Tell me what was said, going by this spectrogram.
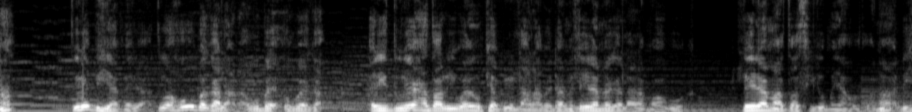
နော် သူလည်းဘီယာမဲဗျသူကဟိုးဘက်ကလာတာဟိုးဘက်ဟိုးဘက်ကအဲ့ဒီသူလည်းဟာတာရီဝိုင်းကိုဖြတ်ပြီးလာတာပဲဒါပေမဲ့လေးတန်းဘက်ကလာတာမဟုတ်ဘူးလေးတန်းမှာသွားစီလို့မရဘူးသူကနော်ဒီ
